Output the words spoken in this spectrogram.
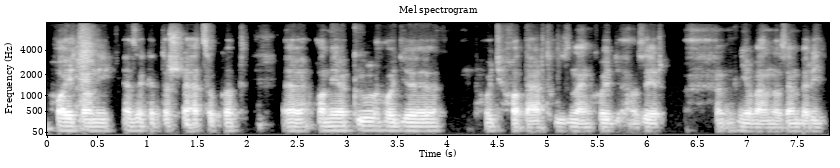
hajtani ezeket a srácokat, anélkül, hogy, hogy határt húznánk, hogy azért nyilván az emberi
